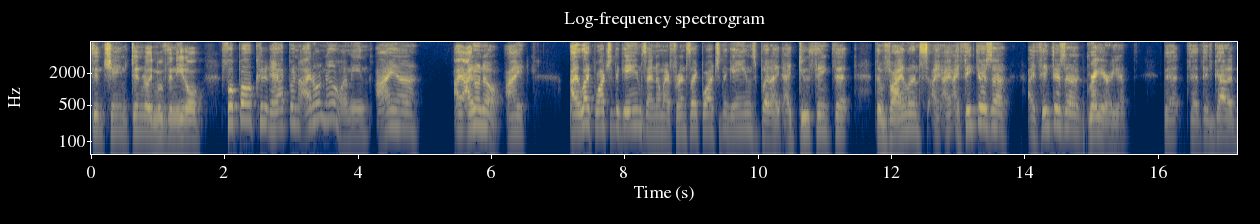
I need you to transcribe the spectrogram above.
didn't change, didn't really move the needle Football, could it happen? I don't know. I mean, I uh I I don't know. I I like watching the games. I know my friends like watching the games, but I, I do think that the violence, I, I, I think there's a I think there's a gray area that that they've got to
